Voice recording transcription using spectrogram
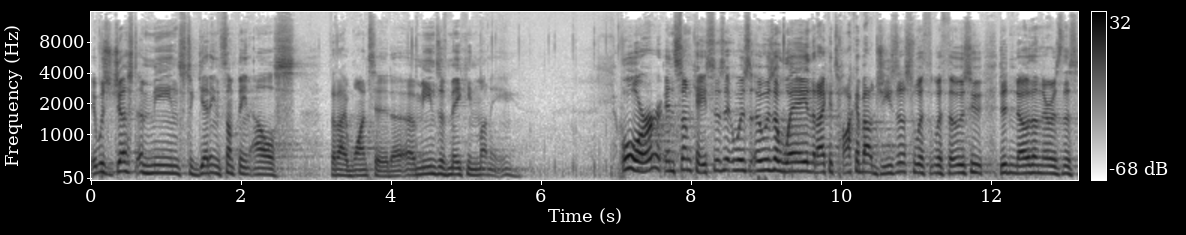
It was just a means to getting something else that I wanted, a, a means of making money. Or in some cases, it was, it was a way that I could talk about Jesus with, with those who didn't know them. There was this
